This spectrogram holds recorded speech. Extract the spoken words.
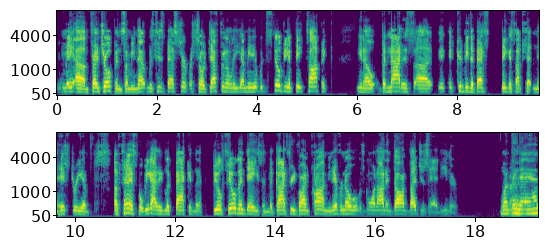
May, um, French Opens. I mean that was his best surface. So definitely, I mean it would still be a big topic, you know, but not as uh, it, it could be the best biggest upset in the history of of tennis. But we got to look back in the Bill Tilden days and the Gottfried von Cramm. You never know what was going on in Don Budge's head either. One right. thing to add:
